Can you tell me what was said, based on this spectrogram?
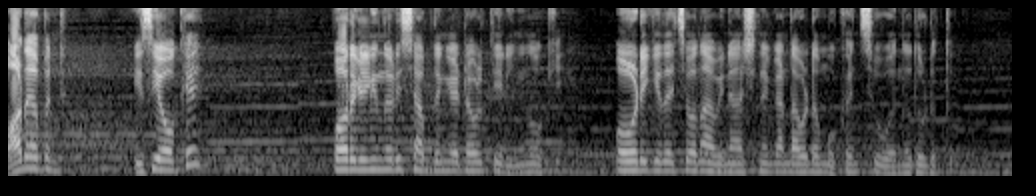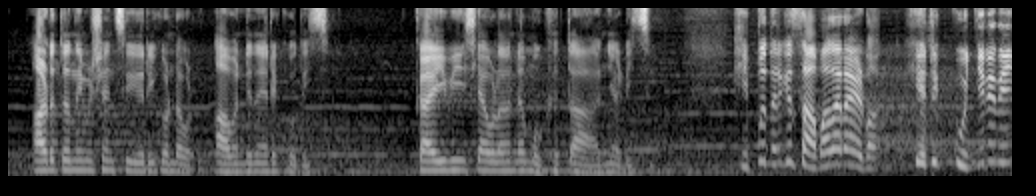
വാട് ഹാപ്പൻ. ഇസി ഓക്കെ പുറകിൽ നിന്നൊരു ശബ്ദം കേട്ടവൾ തിരിഞ്ഞു നോക്കി. ഓടിക്കിതച്ച് വന്ന അവിനാശിനെ കണ്ട് അവളുടെ മുഖം ചുവന്നു തൊടുത്തു. അടുത്ത നിമിഷം ചീറിക്കൊണ്ടവൾ അവന്റെ നേരെ കുതിച്ചു. കൈവീശി അവൾ അവന്റെ മുഖത്ത് ആഞ്ഞടിച്ചു. ഇപ്പൊ നിനക്ക് സമാധാനമായിടാ എന്റെ കുഞ്ഞിന് നീ.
